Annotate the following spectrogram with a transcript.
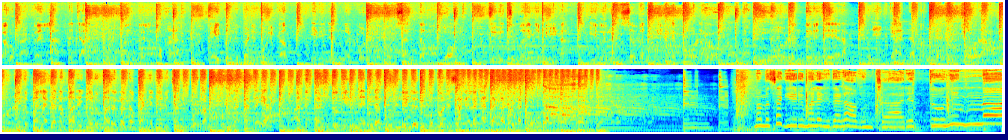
പൊളിക്കാം. പൊളിക്കാം. സംഗമം. ഈ കഥയാ. അത് കണ്ടു നിന്നെന്റെ കഥ മമസഗീരു ചാരത്തു നിന്നാ.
